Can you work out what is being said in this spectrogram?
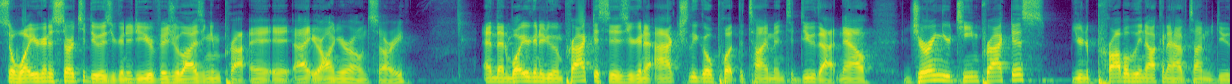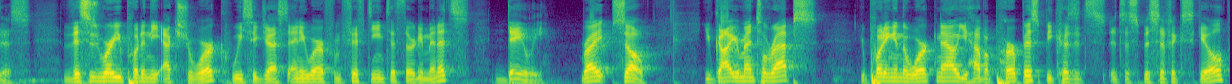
So what you're going to start to do is you're going to do your visualizing in pra- eh, eh, your, on your own. Sorry. And then what you're going to do in practice is you're going to actually go put the time in to do that. Now, during your team practice, you're probably not going to have time to do this. This is where you put in the extra work. We suggest anywhere from 15 to 30 minutes daily, right? So you've got your mental reps. You're putting in the work now. You have a purpose because it's it's a specific skill.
